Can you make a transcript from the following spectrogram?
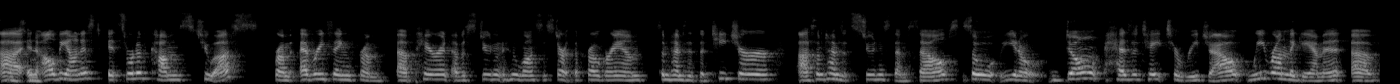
Uh, and I'll be honest, it sort of comes to us from everything from a parent of a student who wants to start the program. Sometimes it's a teacher, uh, sometimes it's students themselves. So, you know, don't hesitate to reach out. We run the gamut of,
